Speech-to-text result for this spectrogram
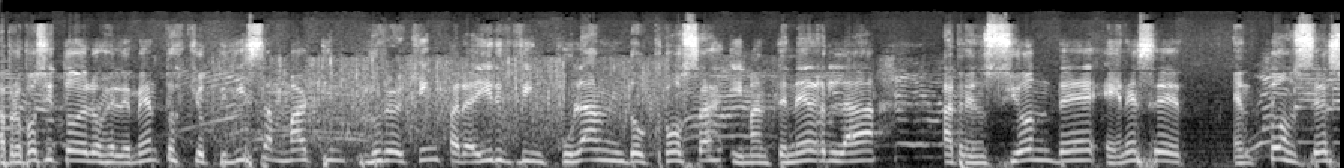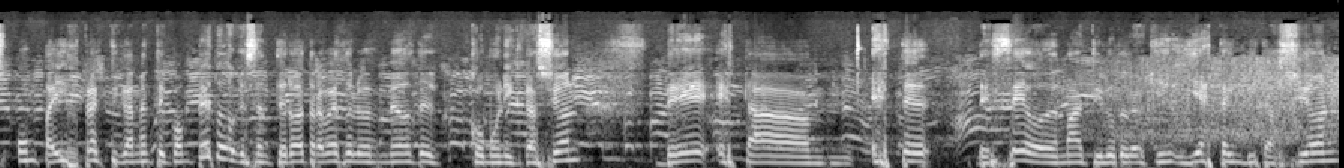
A propósito de los elementos que utiliza Martin Luther King para ir vinculando cosas y mantener la atención de, en ese entonces, un país prácticamente completo que se enteró a través de los medios de comunicación de esta, este deseo de Martin Luther King y esta invitación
